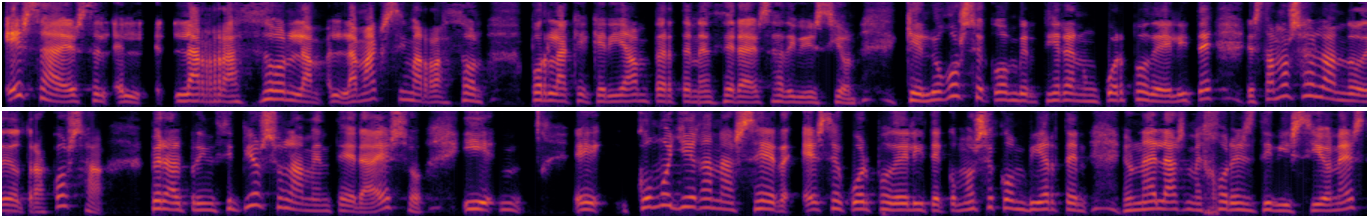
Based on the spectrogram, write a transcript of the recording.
esa es la razón, la, máxima razón por la que querían pertenecer a esa división. Que luego se convirtiera en un cuerpo de élite, estamos hablando de otra cosa, pero al principio solamente era eso. Y mm, eh, cómo llegan a ser ese cuerpo de élite, cómo se convierten en una de las mejores divisiones,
